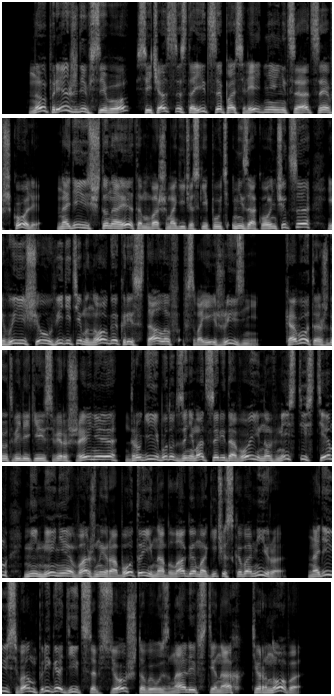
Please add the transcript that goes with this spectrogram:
Но прежде всего, сейчас состоится последняя инициация в школе. Надеюсь, что на этом ваш магический путь не закончится, и вы еще увидите много кристаллов в своей жизни. Кого-то ждут великие свершения, другие будут заниматься рядовой, но вместе с тем не менее важной работой на благо магического мира. Надеюсь, вам пригодится все, что вы узнали в стенах Тернова».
